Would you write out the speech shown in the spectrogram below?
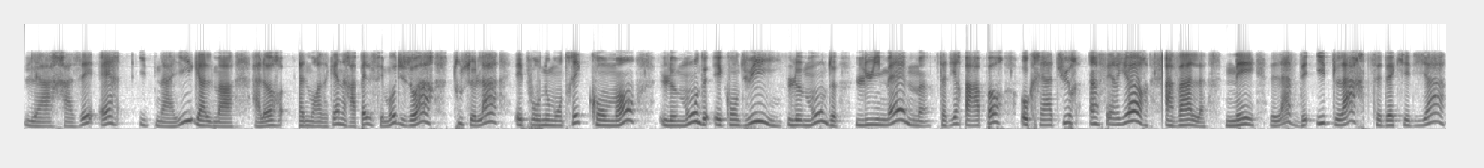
la er Itnaï Galma. Alors, Morazaken rappelle ces mots du Zohar. Tout cela est pour nous montrer comment le monde est conduit. Le monde lui-même, c'est-à-dire par rapport aux créatures inférieures. Aval, mais lave des Hitlart, Yedia,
